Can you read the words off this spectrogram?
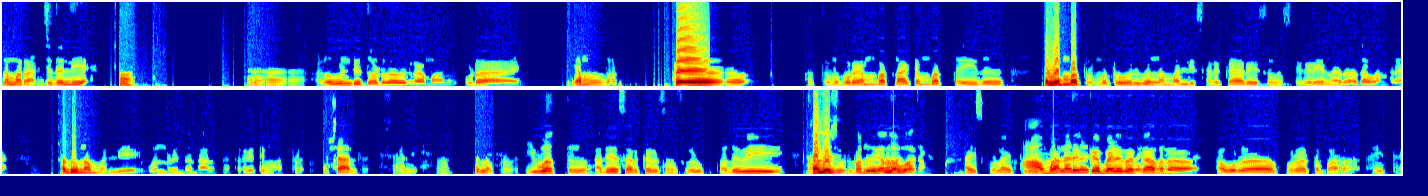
ನಮ್ಮ ರಾಜ್ಯದಲ್ಲಿಯೇ ಅಳವುಂಡಿ ದೊಡ್ಡದಾದ ಗ್ರಾಮ ಆದ್ರೂ ಕೂಡ ಎಂಬತ್ತ ಹತ್ತೊಂಬತ್ತು ನೂರ ಎಂಬತ್ನಾಲ್ಕು ಎಂಬತ್ತೈದು ಅಲ್ಲಿ ಎಂಬತ್ತೊಂಬತ್ತರವರೆಗೂ ನಮ್ಮಲ್ಲಿ ಸರ್ಕಾರಿ ಸಂಸ್ಥೆಗಳು ಏನಾರ ಅದಾವ ಅಂದ್ರ ಅದು ನಮ್ಮಲ್ಲಿ ಒಂದರಿಂದ ನಾಲ್ಕನೇ ತರಗತಿ ಮಾತ್ರ. ಶಾಲೆ ಶಾಲೆ. ಎಲ್ಲ ಪ್ರೈವೇಟ್ ಇವತ್ತು ಅದೇ ಸರ್ಕಾರಿ ಸಂಸ್ಥೆಗಳು ಪದವಿ ಕಾಲೇಜು ಎಲ್ಲವೂ. ಹೈಸ್ಕೂಲ್ ಆಯ್ತು ಆ ಮಟ್ಟಕ್ಕೆ ಬೆಳಿಬೇಕಾದ್ರ ಅವರ ಹೋರಾಟ ಬಹಳ ಐತೆ.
